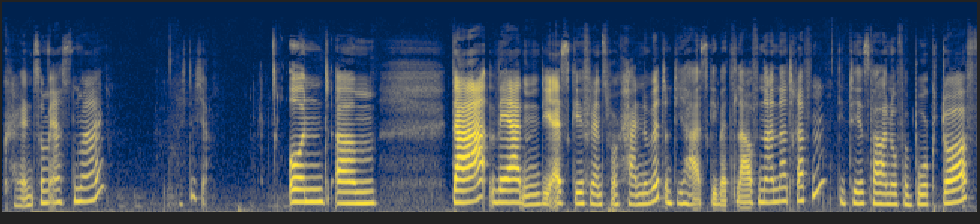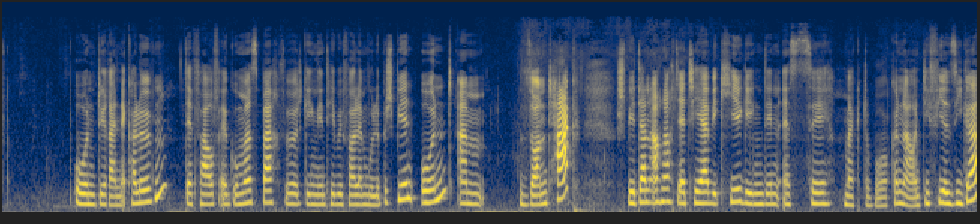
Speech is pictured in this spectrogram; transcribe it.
Köln zum ersten Mal. Richtig, ja. Und ähm, da werden die SG Flensburg-Handewitt und die HSG Wetzlar aufeinandertreffen, die TSV Hannover Burgdorf und die Rhein-Neckar-Löwen. Der VfL Gummersbach wird gegen den TBV Lemgo-Lippe spielen und am Sonntag spielt dann auch noch der THW Kiel gegen den SC Magdeburg. Genau, und die vier Sieger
